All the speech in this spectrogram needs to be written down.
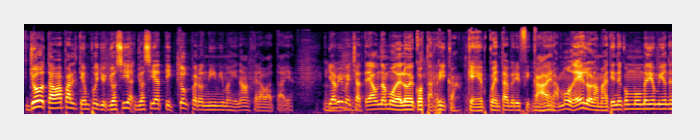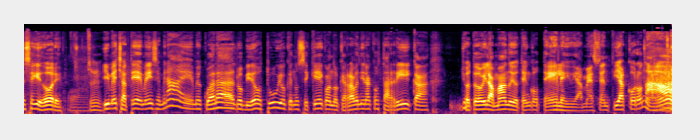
yo estaba para el tiempo, yo, yo hacía, yo hacía TikTok, pero ni me imaginaba que era batalla. Y a mí me chatea una modelo de Costa Rica, que es cuenta verificada, era modelo, la madre tiene como medio millón de seguidores. Sí. Y me chatea y me dice, mira, eh, me cuadra los videos tuyos, que no sé qué, cuando querrás venir a Costa Rica, yo te doy la mano, yo tengo tele, y ya me sentía coronado.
